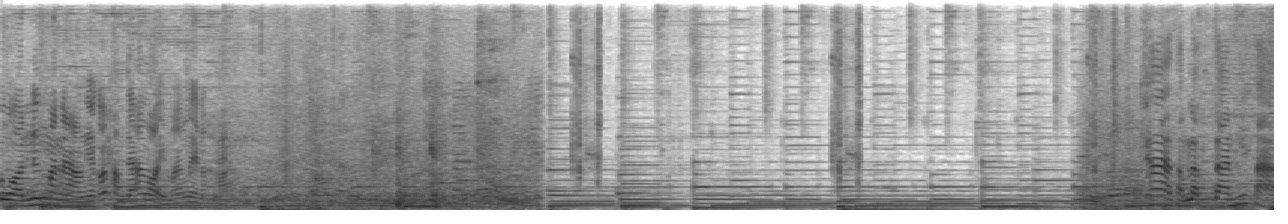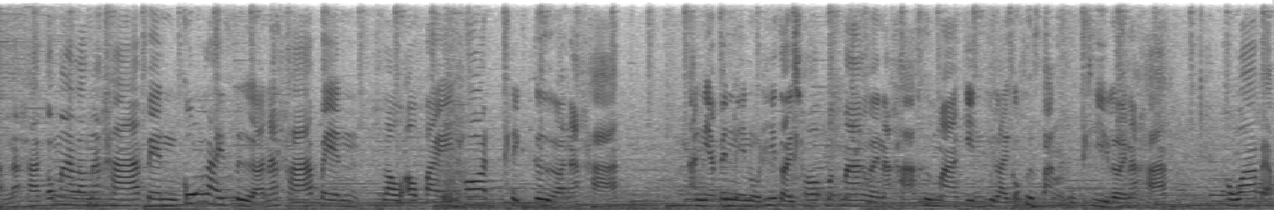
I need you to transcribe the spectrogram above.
ตัวนึ่งมะนาวเนี่ยก็ทำได้อร่อยมากเลยนะคะค่ะสำหรับจานที่ 3 นะคะ ก็มาแล้วนะคะ เป็นกุ้งลายเสือนะคะ เป็นเราเอาไปทอดพริกเกลือนะคะ อันนี้เป็นเมนูที่จอยชอบมาก ๆ เลยนะคะ คือมากินทีไรก็คือสั่งทุกทีเลยนะคะ เพราะว่าแบบ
